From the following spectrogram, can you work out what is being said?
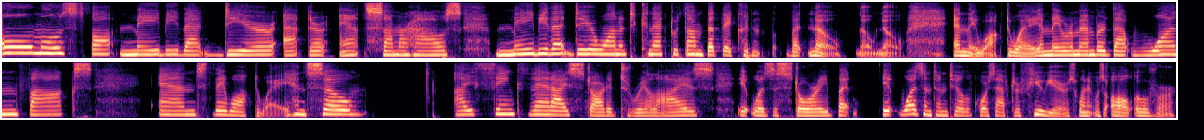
almost thought maybe that deer at their aunt's summer house, maybe that deer wanted to connect with them, but they couldn't. But no, no, no. And they walked away. And they remembered that one fox and they walked away. And so I think that I started to realize it was a story, but it wasn't until, of course, after a few years when it was all over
